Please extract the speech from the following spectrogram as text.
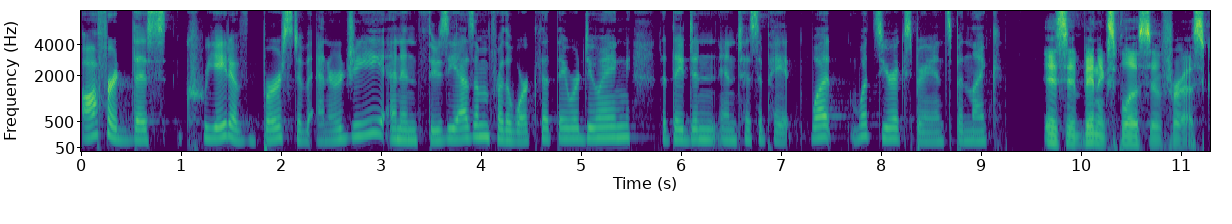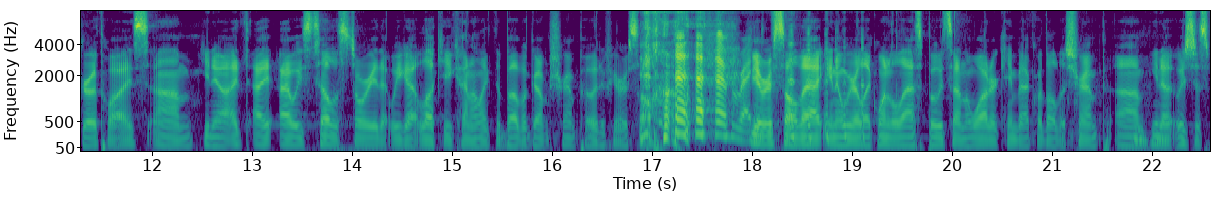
offered this creative burst of energy and enthusiasm for the work that they were doing that they didn't anticipate. What what's your experience been like? It's been explosive for us growth wise. Um, you know, I, I, I, always tell the story that we got lucky, kind of like the Bubba Gump shrimp boat. If you ever saw, right. if you ever saw that, you know, we were like one of the last boats on the water, came back with all the shrimp. Um, mm-hmm. You know, it was just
